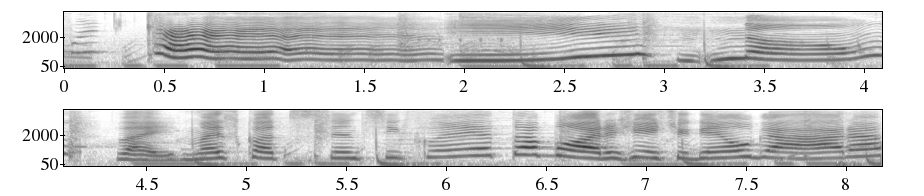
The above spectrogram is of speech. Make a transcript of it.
por quê? E... Não... Vai, mais 450, bora, gente, ganhou o Gara.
